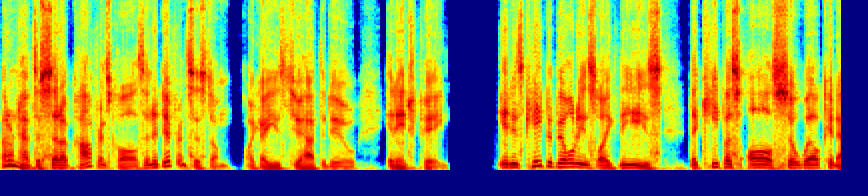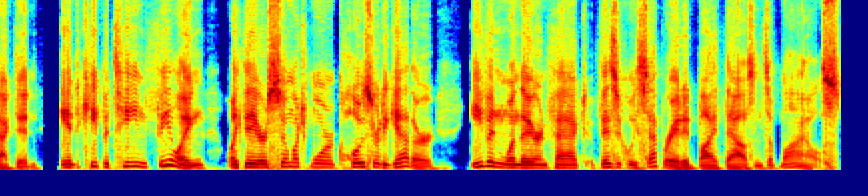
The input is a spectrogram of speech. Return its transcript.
I don't have to set up conference calls in a different system like I used to have to do in HP. It is capabilities like these that keep us all so well connected and keep a team feeling like they are so much more closer together even when they are in fact physically separated by thousands of miles.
